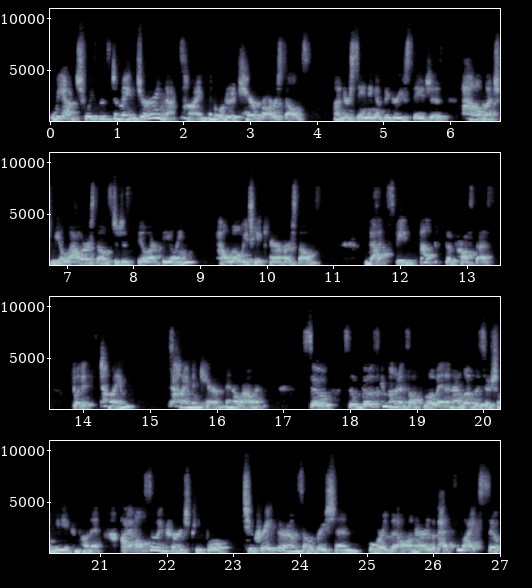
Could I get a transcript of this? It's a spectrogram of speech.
we have choices to make during that time in order to care for ourselves, understanding of the grief stages, how much we allow ourselves to just feel our feelings, how well we take care of ourselves. That speeds up the process, but it's time, time and care and allowance. So, so those components all flow in and I love the social media component. I also encourage people to create their own celebration for the honor of the pet's life. So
